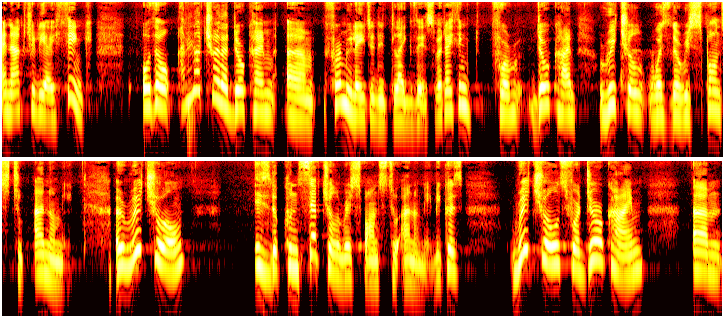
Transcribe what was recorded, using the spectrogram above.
And actually, I think, although I'm not sure that Durkheim um, formulated it like this, but I think for Durkheim, ritual was the response to anomie. A ritual is the conceptual response to anomie because rituals for Durkheim um,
